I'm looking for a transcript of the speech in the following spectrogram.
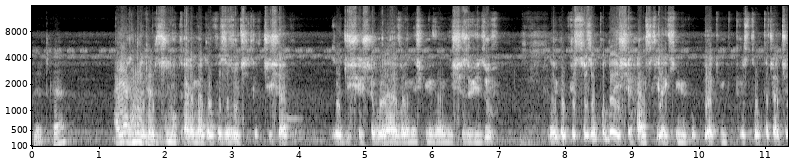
chwileczkę. A ja wrócę. Czyli karma do was wróci tak czy siak za dzisiejszego live'a i naśmiewanie się z widzów. No i po prostu za podejście chamskie, jakim, jakim po prostu otaczacie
